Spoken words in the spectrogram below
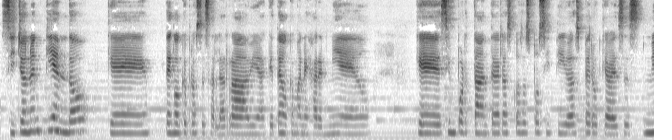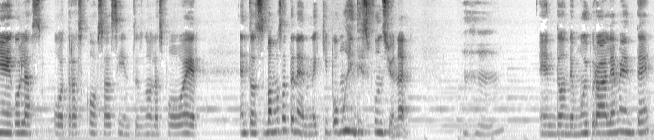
si yo no entiendo que tengo que procesar la rabia, que tengo que manejar el miedo, que es importante ver las cosas positivas, pero que a veces niego las otras cosas y entonces no las puedo ver, entonces vamos a tener un equipo muy disfuncional, en donde muy probablemente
